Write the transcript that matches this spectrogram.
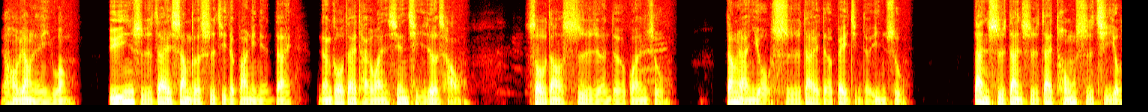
然后让人遗忘。余音石在上个世纪的八零年代能够在台湾掀起热潮，受到世人的关注，当然有时代的背景的因素，但是，但是在同时期有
